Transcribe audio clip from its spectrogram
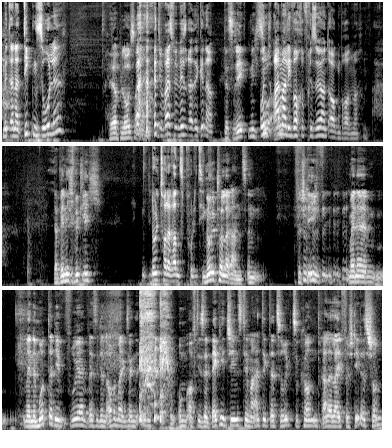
mit einer dicken Sohle. Hör bloß auf. Du weißt, wir wissen, äh, genau. Das regt mich so Und auf. einmal die Woche Friseur und Augenbrauen machen. Da bin ich wirklich Null Toleranzpolitik. null Toleranz. Und verstehe ich. Meine, meine Mutter, die früher, weil sie dann auch immer gesagt hat, um auf diese Becky Jeans Thematik da zurückzukommen, tralala, ich verstehe das schon.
